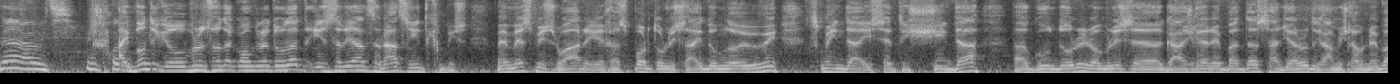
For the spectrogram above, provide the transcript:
და რა ვიცი. აი ბონდი უბრალოდ და კონკრეტულად ის რაც რაც ითქმის. მე მესმის რომ არის ეხა სპორტული საიდუმლოებები, წმინდა ისეთი შიდა გუნდური, რომლის გაჟღერება და საჯაროდ გამჟღავნება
